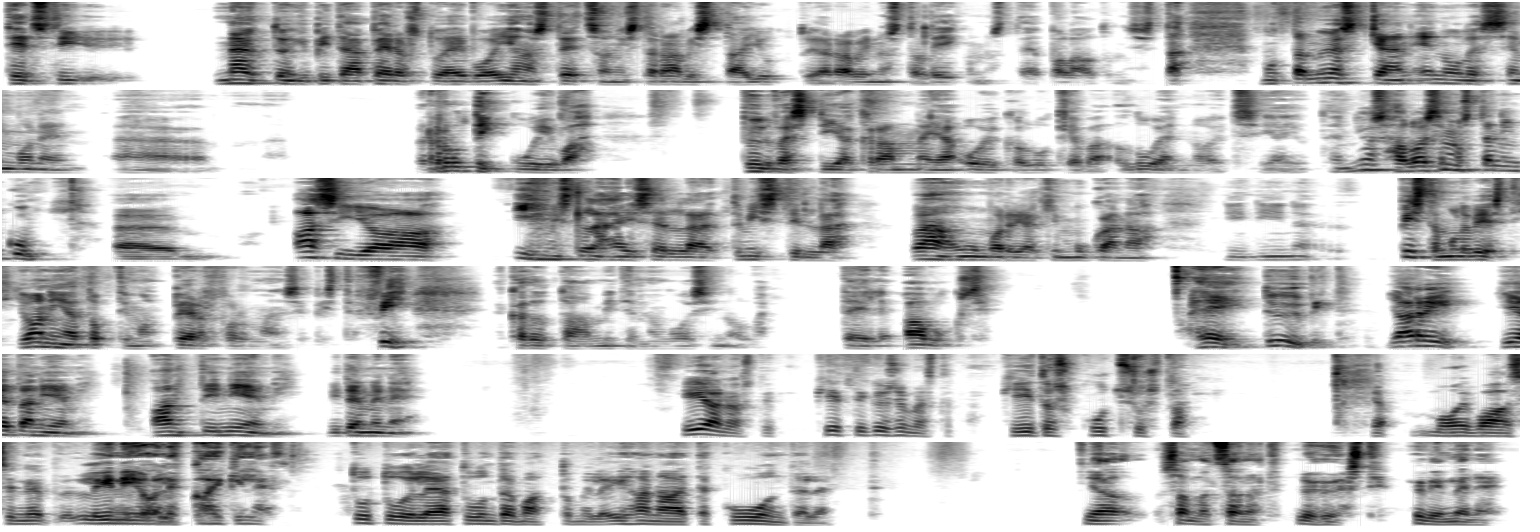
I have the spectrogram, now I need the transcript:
tietysti näyttöönkin pitää perustua, ei voi ihan Stetsonista ravistaa juttuja ravinnosta, liikunnasta ja palautumisesta, mutta myöskään en ole semmoinen äh, rutikuiva pylväsdiagrammeja oikolukeva luennoitsija. Joten jos haluaa semmoista niin kuin, ä, asiaa ihmisläheisellä twistillä, vähän huumoriakin mukana, niin, niin pistä mulle viesti joni.optimalperformance.fi ja katsotaan, miten mä voisin olla teille avuksi. Hei, tyypit. Jari Hietaniemi, Antti Niemi, miten menee? Hienosti. Kiitti kysymästä. Kiitos kutsusta. Ja moi vaan sinne linjoille kaikille tutuille ja tuntemattomille. Ihanaa, että kuuntelette. Ja samat sanat lyhyesti. Hyvin menee.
